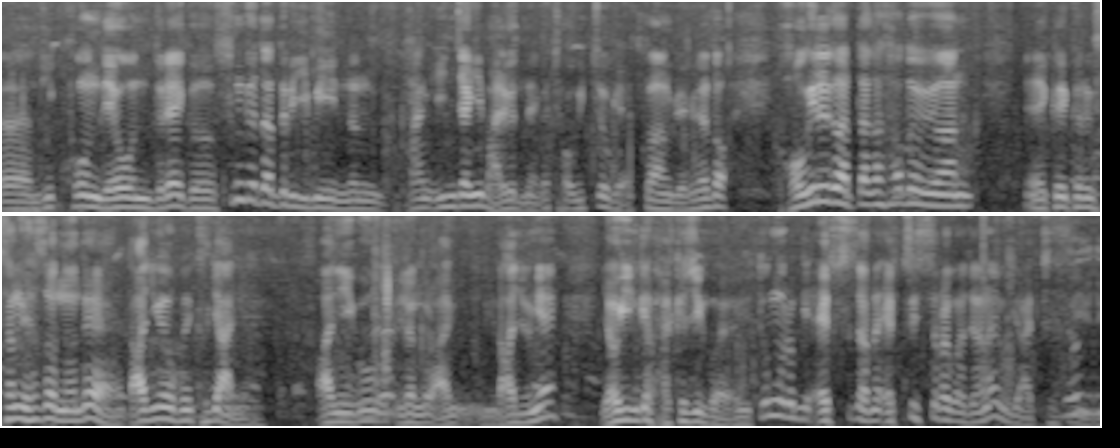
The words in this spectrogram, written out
어, 니콘 네온들의 그 순교자들이 이미 있는 방 인장이 데가 저 위쪽에 중앙교회. 그래서 거기를 갔다가 사도 요한 예, 그 그렇게 생각했었는데 나중에 보니 그게 아니에요. 아니고 이런 걸 아니, 나중에 여기인 게 밝혀진 거예요. 이 둥그런 게 앱스잖아요. 앱스라고 하잖아요. 여기 아트스. 여기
